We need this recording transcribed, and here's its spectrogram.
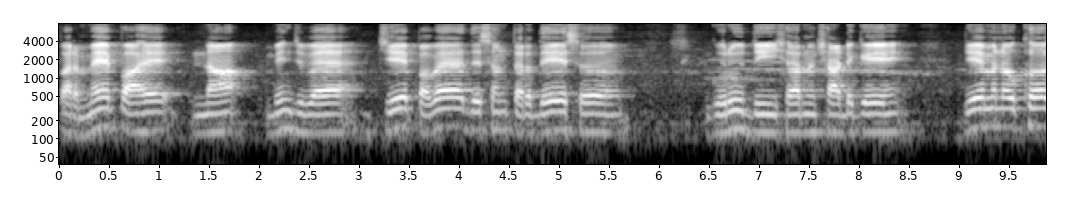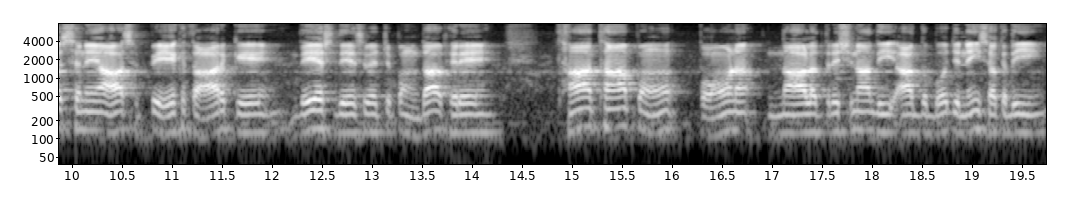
ਭਰਮੇ ਪਾਹੇ ਨਾ ਵਿੰਜਵੈ ਜੇ ਭਵੈ ਦਿਸਨ ਤਰਦੇਸ ਗੁਰੂ ਦੀ ਸ਼ਰਨ ਛੱਡ ਕੇ ਜੇ ਮਨੁੱਖ ਸੰਨਿਆਸ ਭੇਖ ਧਾਰ ਕੇ ਦੇਸ਼ ਦੇਸ਼ ਵਿੱਚ ਭੌਂਦਾ ਫਿਰੇ, ਥਾਂ ਥਾਂ ਭੌਂ, ਭੌਣ ਨਾਲ ਤ੍ਰਿਸ਼ਨਾ ਦੀ ਅੱਗ ਬੁਝ ਨਹੀਂ ਸਕਦੀ।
